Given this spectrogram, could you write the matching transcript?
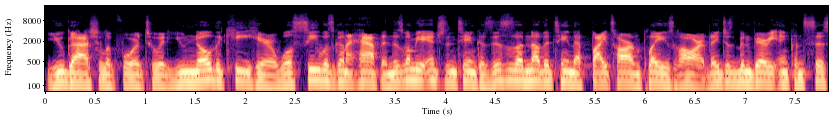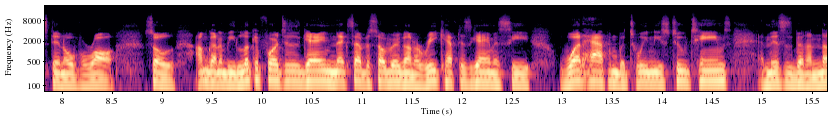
You guys should look forward to it. You know the key here. We'll see what's going to happen. This is going to be an interesting team because this is another team that fights hard and plays hard. They've just been very inconsistent overall. So I'm going to be looking forward to this game. Next episode, we're going to recap this game and see what happened between these two teams. And this has been another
